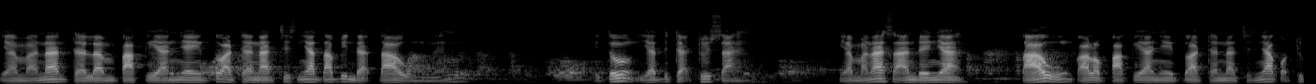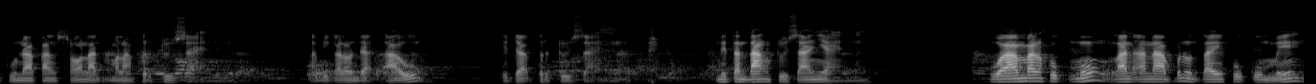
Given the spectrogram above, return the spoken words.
yang mana dalam pakaiannya itu ada najisnya tapi tidak tahu. Ya. Itu ya tidak dosa. Yang mana seandainya tahu kalau pakaiannya itu ada najisnya kok digunakan sholat malah berdosa. Ya. Tapi kalau tidak tahu tidak berdosa. Ya. Ini tentang dosanya. Ya. Wa amal hukmu lan anapun utai hukume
